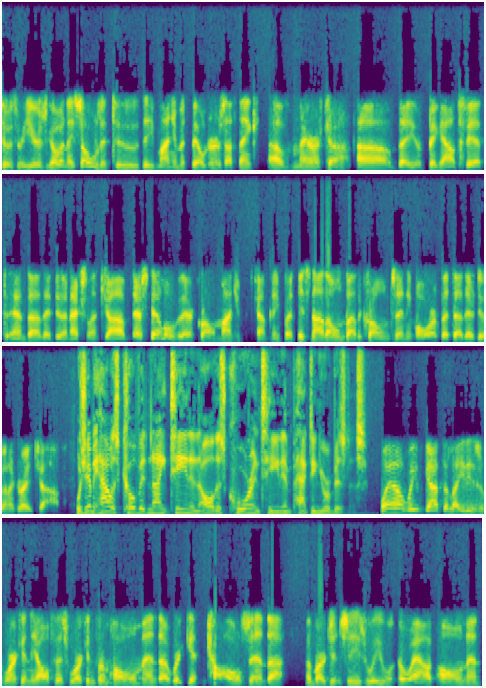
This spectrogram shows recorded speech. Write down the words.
two or three years ago, and they sold it to the Monument Builders, I think, of America. Uh, they're a big outfit, and uh, they do an excellent job. They're still over there, Crone Monument Company, but it's not owned by the Crones anymore, but uh, they're doing a great job. Well, Jimmy, how is COVID 19 and all this quarantine impacting your business? Well, we've got the ladies that work in the office working from home, and uh, we're getting calls, and uh, emergencies we will go out on and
